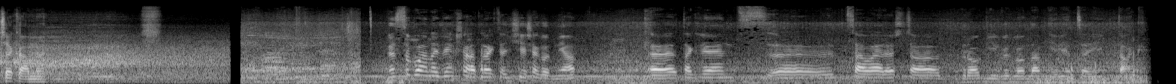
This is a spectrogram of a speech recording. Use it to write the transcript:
Czekamy. Więc to była największa atrakcja dzisiejszego dnia. E, tak więc e, cała reszta drogi wygląda mniej więcej tak.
